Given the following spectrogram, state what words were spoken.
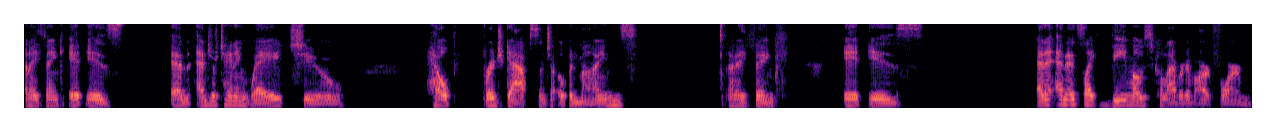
And I think it is an entertaining way to help bridge gaps and to open minds. And I think it is, and, it, and it's like the most collaborative art form,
